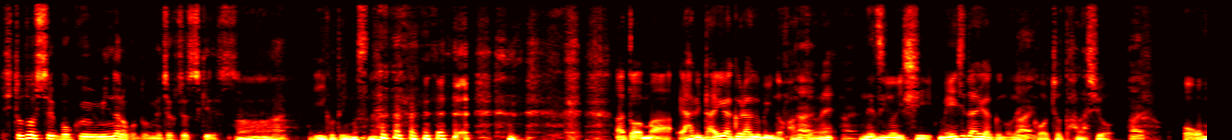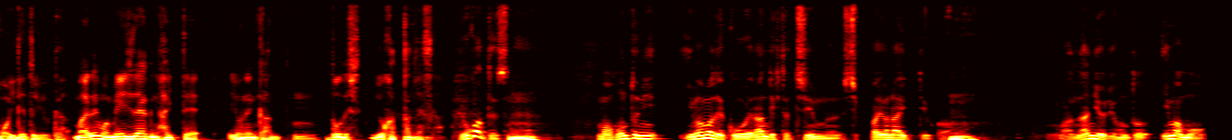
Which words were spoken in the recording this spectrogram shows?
人として僕みんなのことめちゃくちゃ好きです。あはあ、いいこと言いますね。あとはまあ、やはり大学ラグビーのファンっていうのはね、はいはい根強いし、明治大学のね、はいこうちょっと話を、はい思い出というか、まあでも明治大学に入って4年間、どうでした？よかったんじゃないですか？い。よかったですね。まあ本当に今までこう選んできたチーム失敗はないっていうか、まあ何より本当今も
